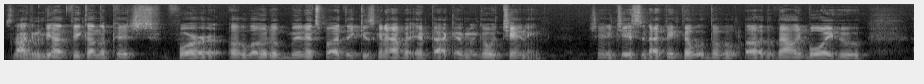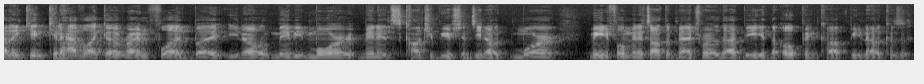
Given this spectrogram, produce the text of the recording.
is not gonna be on think on the pitch for a load of minutes, but I think he's gonna have an impact. I'm gonna go with Channing, Channing Jason. I think the the uh, the Valley boy who. I think can can have like a Ryan Flood, but you know maybe more minutes contributions. You know more meaningful minutes off the bench, whether that be in the Open Cup. You know because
